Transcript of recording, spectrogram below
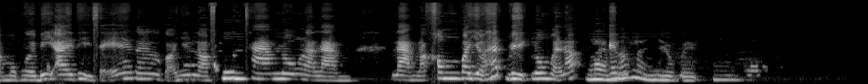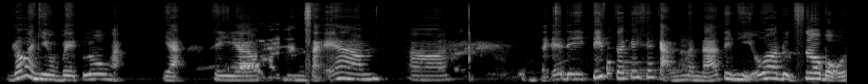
uh, một người BA thì sẽ gọi như là full time luôn là làm làm là không bao giờ hết việc luôn vậy đó làm em rất là nhiều việc ừ. rất là nhiều việc luôn ạ à. dạ thì uh, mình sẽ uh, sẽ đi tiếp tới cái khía cạnh mình đã tìm hiểu ờ, được sơ bộ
